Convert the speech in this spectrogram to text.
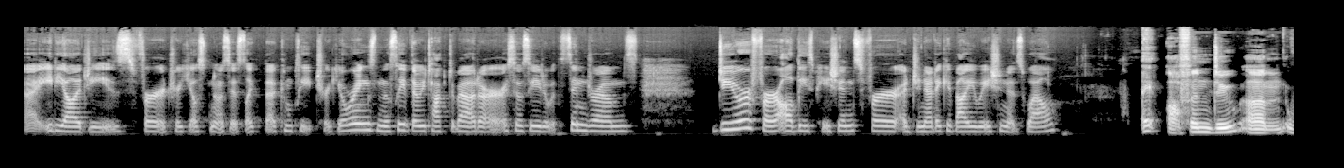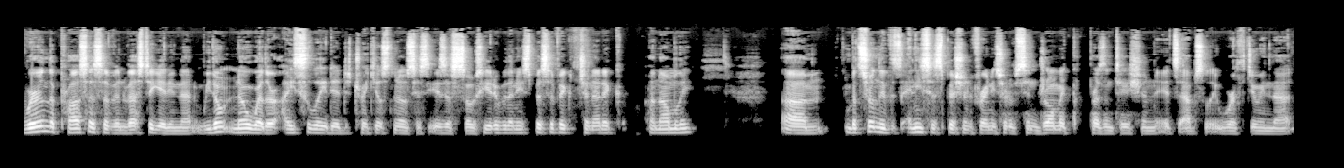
uh, etiologies for tracheal stenosis, like the complete tracheal rings and the sleeve that we talked about, are associated with syndromes. Do you refer all these patients for a genetic evaluation as well? I often do. Um, we're in the process of investigating that. We don't know whether isolated tracheal stenosis is associated with any specific genetic anomaly. Um, but certainly, if there's any suspicion for any sort of syndromic presentation, it's absolutely worth doing that.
